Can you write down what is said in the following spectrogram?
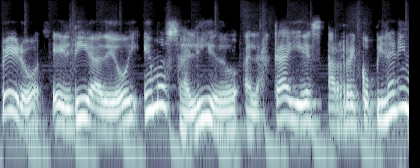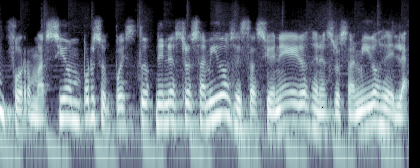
Pero el día de hoy hemos salido a las calles a recopilar información, por supuesto, de nuestros amigos estacioneros, de nuestros amigos de la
